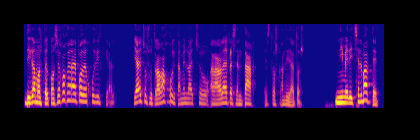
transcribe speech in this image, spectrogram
Digamos que el Consejo General de Poder Judicial ya ha hecho su trabajo y también lo ha hecho a la hora de presentar estos candidatos. Ni Merichel Batet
